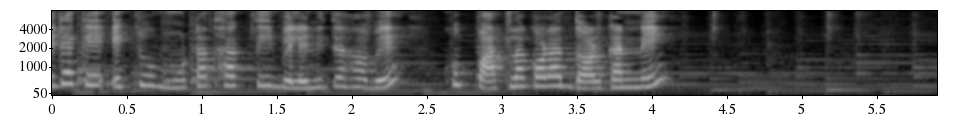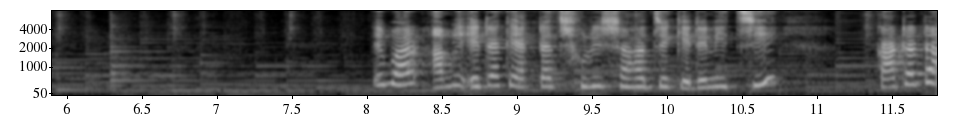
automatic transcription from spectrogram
এটাকে একটু মোটা থাকতেই বেলে নিতে হবে। খুব পাতলা করার দরকার নেই। এবার আমি এটাকে একটা ছুরির সাহায্যে কেটে নিচ্ছি। কাটাটা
